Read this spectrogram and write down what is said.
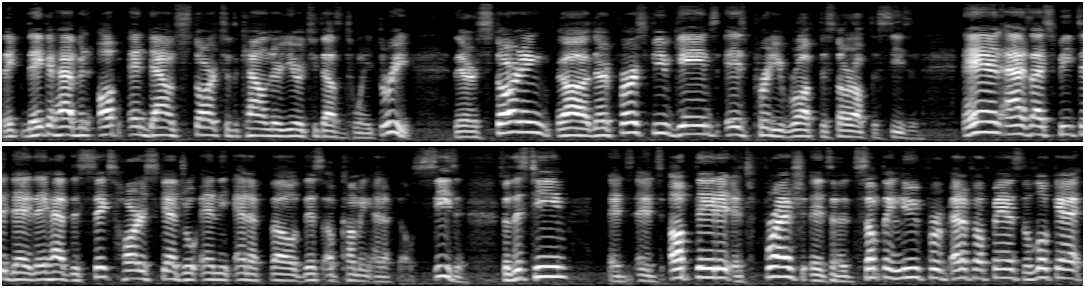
they, they could have an up and down start to the calendar year 2023. They're starting, uh, their first few games is pretty rough to start off the season. And as I speak today, they have the sixth hardest schedule in the NFL this upcoming NFL season. So this team, it's it's updated, it's fresh, it's a, something new for NFL fans to look at.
